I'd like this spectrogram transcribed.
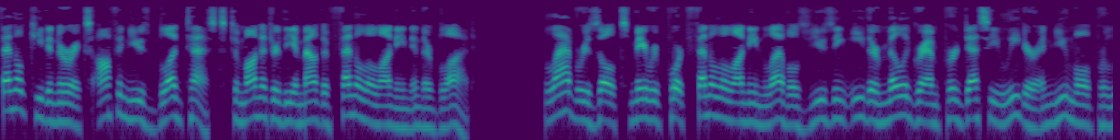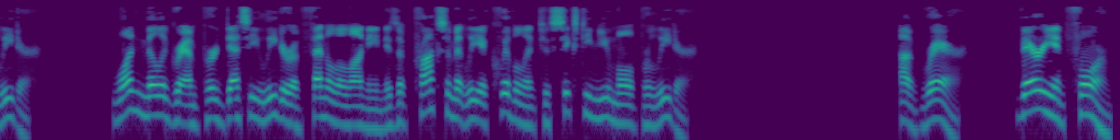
Phenylketonurics often use blood tests to monitor the amount of phenylalanine in their blood. Lab results may report phenylalanine levels using either milligram per deciliter and mu-mol per liter. 1 mg per deciliter of phenylalanine is approximately equivalent to 60 μmol per liter. A rare variant form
